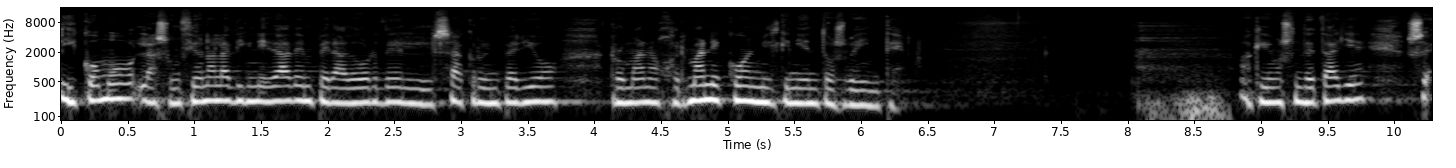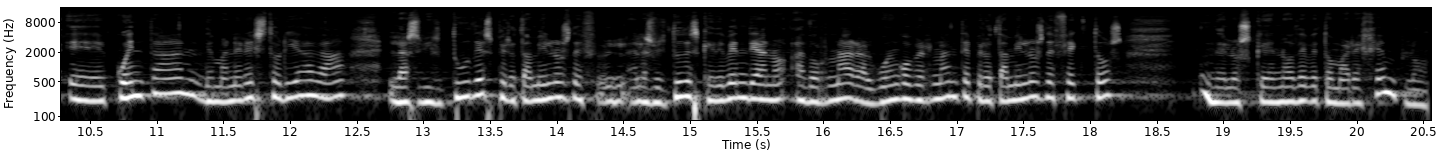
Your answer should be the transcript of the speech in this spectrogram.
y como la asunción a la dignidad de emperador del Sacro Imperio Romano Germánico en 1520 aquí vemos un detalle, eh, cuentan de manera historiada las virtudes, pero también los las virtudes que deben de adornar al buen gobernante, pero también los defectos de los que no debe tomar ejemplo.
